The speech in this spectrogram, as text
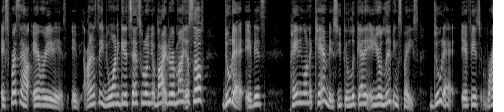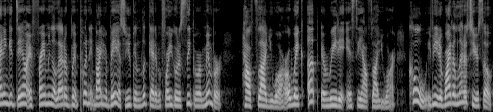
Expressing however it is. If honestly, if you want to get a tattooed on your body to remind yourself, do that. If it's painting on a canvas, you can look at it in your living space. Do that. If it's writing it down and framing a letter, but putting it by your bed so you can look at it before you go to sleep and remember how fly you are, or wake up and read it and see how fly you are. Cool. If you need to write a letter to yourself,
